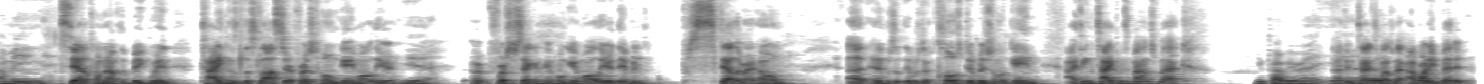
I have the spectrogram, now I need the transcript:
I mean, Seattle coming off the big win. Titans just lost their first home game all year, yeah, or first or second home game all year. They've been stellar at home. Uh, and it was it was a close divisional game. I think Titans bounce back. you're probably right. I think Titans bounce back. I've already bet it.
